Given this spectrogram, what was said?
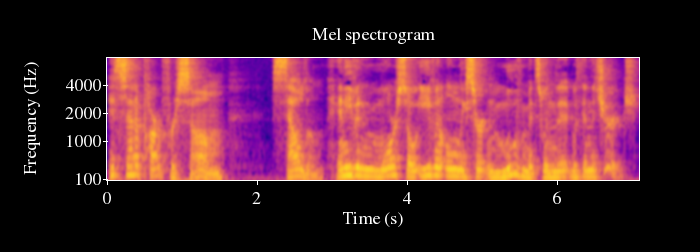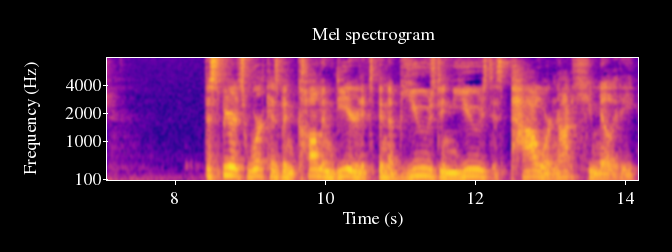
It's set apart for some, seldom, and even more so, even only certain movements within the church. The Spirit's work has been commandeered, it's been abused and used as power, not humility.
